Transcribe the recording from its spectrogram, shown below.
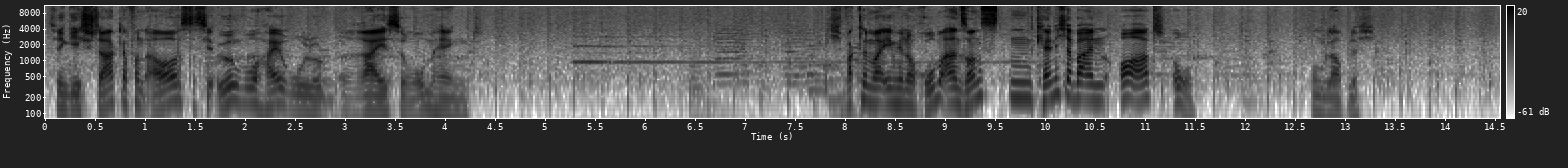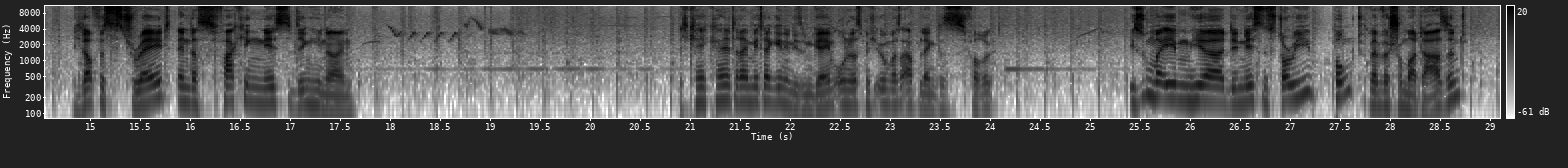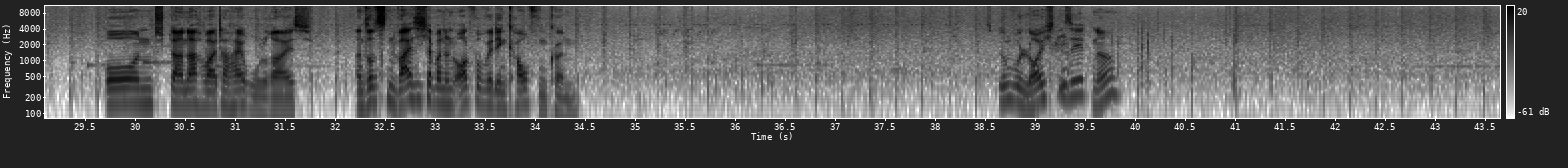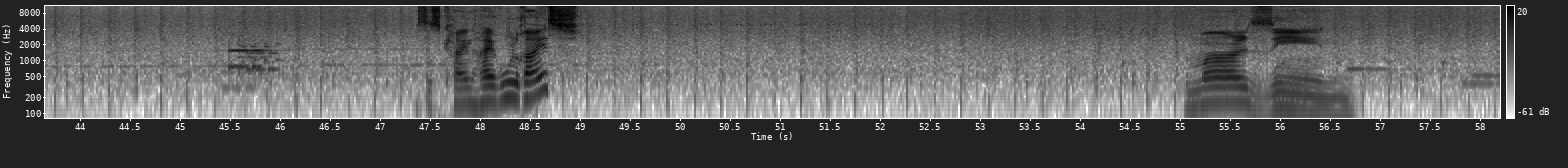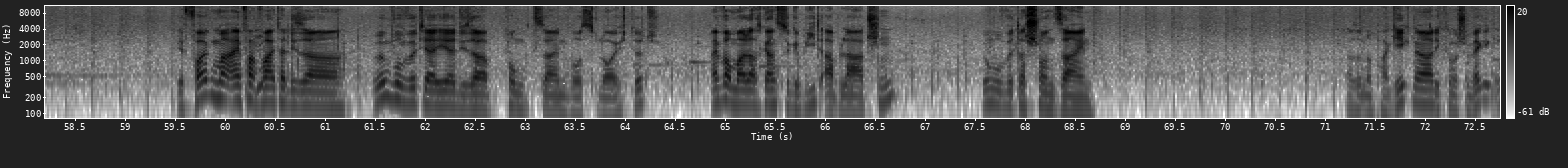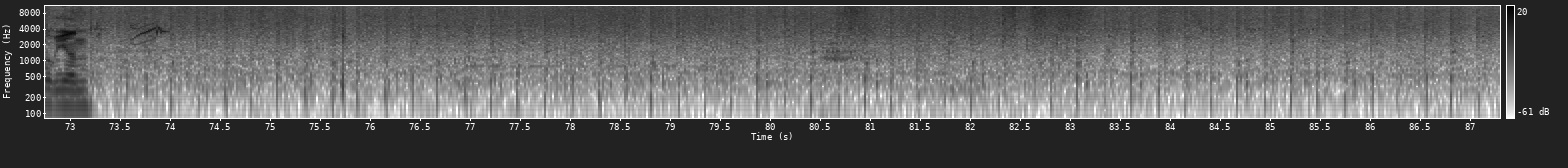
Deswegen gehe ich stark davon aus, dass hier irgendwo Hyrule-Reis rumhängt. Ich wackel mal eben hier noch rum. Ansonsten kenne ich aber einen Ort... Oh. Unglaublich. Ich laufe straight in das fucking nächste Ding hinein. Ich kann hier keine drei Meter gehen in diesem Game, ohne dass mich irgendwas ablenkt. Das ist verrückt. Ich suche mal eben hier den nächsten Story-Punkt, wenn wir schon mal da sind. Und danach weiter Hyrule-Reis. Ansonsten weiß ich aber einen Ort, wo wir den kaufen können. Irgendwo leuchten seht, ne? Das ist kein Hyrule-Reis. Mal sehen. Wir folgen mal einfach weiter dieser... Irgendwo wird ja hier dieser Punkt sein, wo es leuchtet. Einfach mal das ganze Gebiet ablatschen. Irgendwo wird das schon sein. Da sind noch ein paar Gegner, die können wir schon wegignorieren.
